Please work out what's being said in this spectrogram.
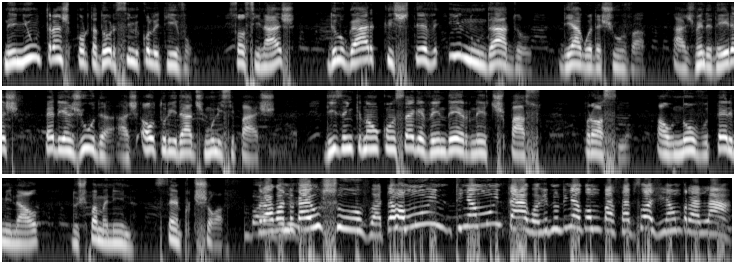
nenhum transportador semicoletivo. Só sinais de lugar que esteve inundado de água da chuva. As vendedeiras pedem ajuda às autoridades municipais. Dizem que não conseguem vender neste espaço próximo ao novo terminal do Spamanina, sempre que chove. Para quando caiu chuva, tava muito, tinha muita água, que não tinha como passar, pessoas iam para lá.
